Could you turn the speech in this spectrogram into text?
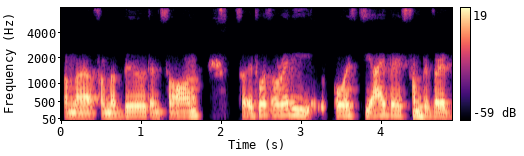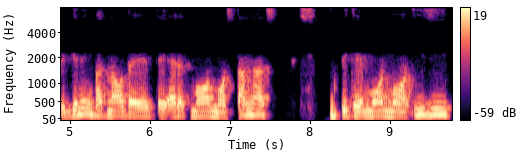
from a from a build and so on. So it was already OSGI based from the very beginning, but now they they added more and more standards. It became more and more easy,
